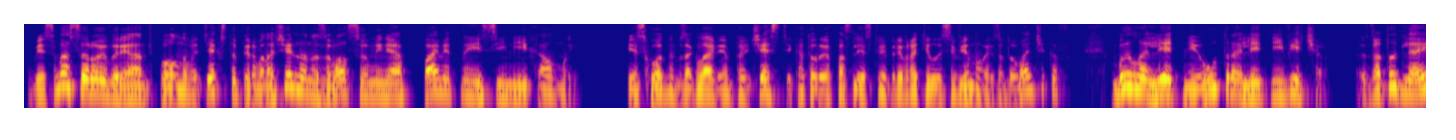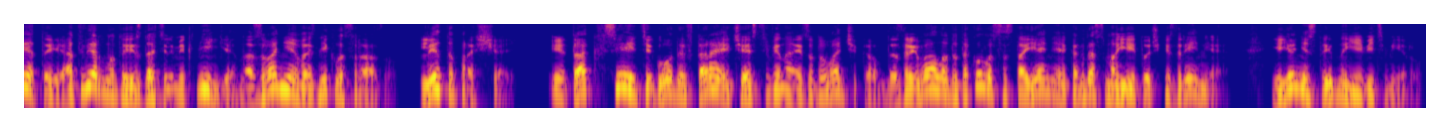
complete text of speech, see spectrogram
Весьма сырой вариант полного текста первоначально назывался у меня «Памятные синие холмы». Исходным заглавием той части, которая впоследствии превратилась в вино из одуванчиков, было «Летнее утро, летний вечер». Зато для этой, отвергнутой издателями книги, название возникло сразу «Лето, прощай». Итак, все эти годы вторая часть вина из одуванчиков дозревала до такого состояния, когда, с моей точки зрения, ее не стыдно явить миру.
